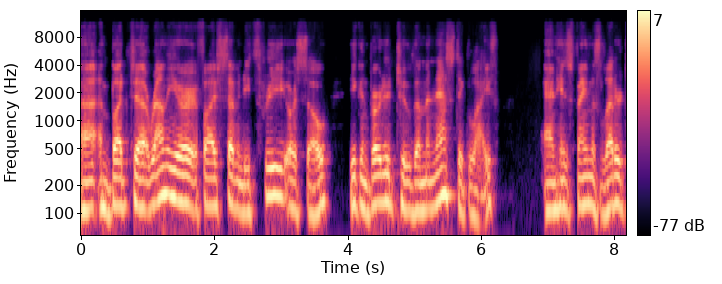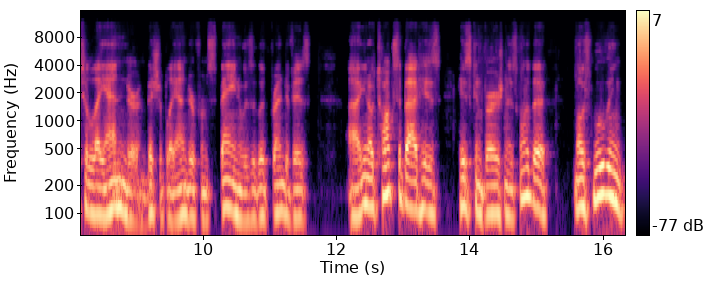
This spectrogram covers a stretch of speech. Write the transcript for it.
Uh, but uh, around the year 573 or so, he converted to the monastic life. And his famous letter to Leander, Bishop Leander from Spain, who was a good friend of his, uh, you know, talks about his his conversion as one of the most moving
